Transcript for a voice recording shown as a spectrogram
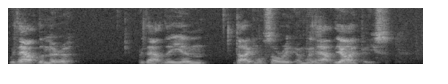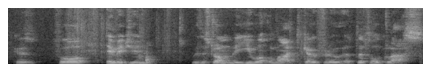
without the mirror, without the um, diagonal sorry and without the eyepiece. Because for imaging with astronomy you want the light to go through a little glass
